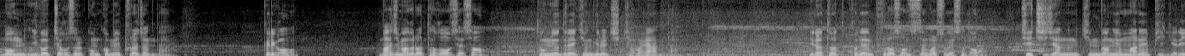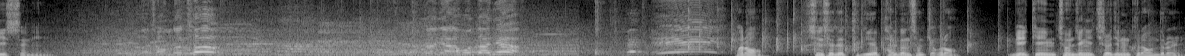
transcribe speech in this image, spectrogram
몸 이곳저곳을 꼼꼼히 풀어준다. 그리고 마지막으로 더가웃에서 동료들의 경기를 지켜봐야 한다. 이렇듯 고된 프로 선수 생활 속에서도 지치지 않는 김광현만의 비결이 있으니. 바로 신세대 특유의 밝은 성격으로 매 게임 전쟁이 치러지는 그라운드를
